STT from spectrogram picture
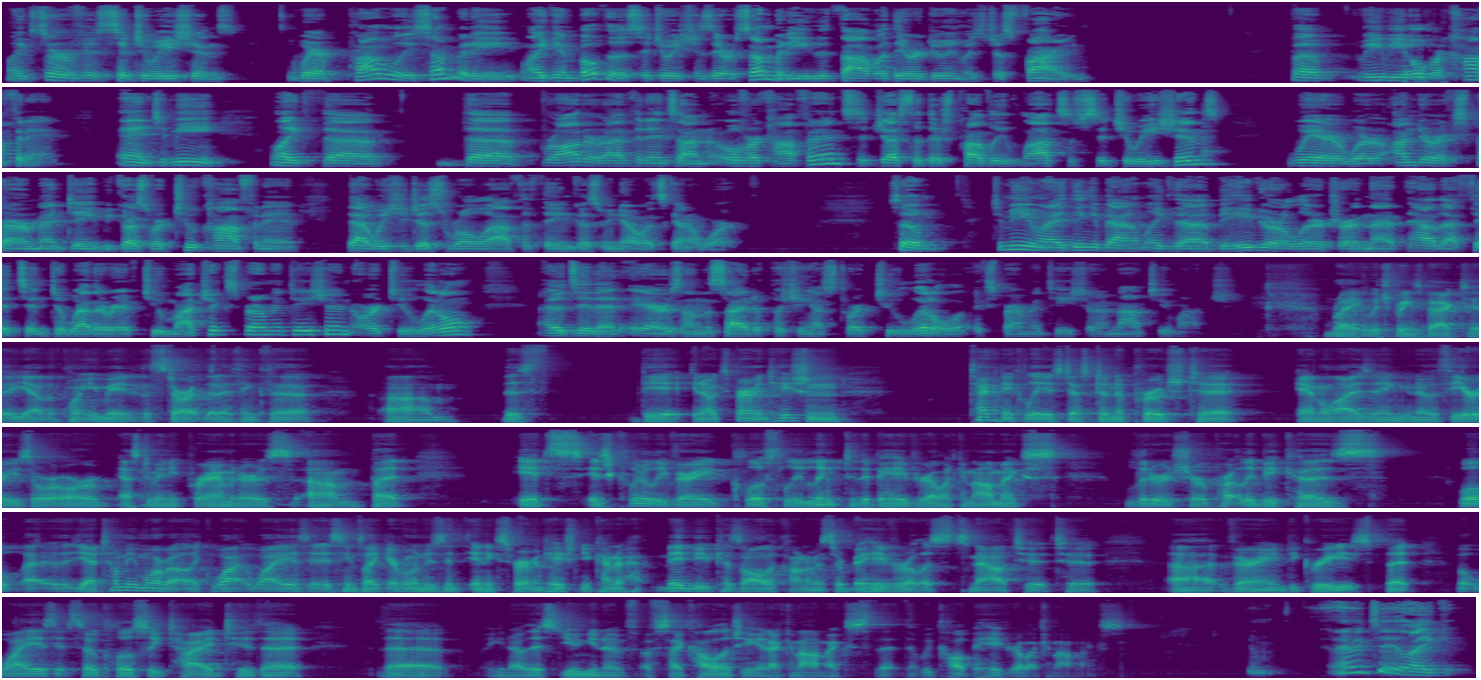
like, surface situations where probably somebody, like in both those situations, there was somebody who thought what they were doing was just fine, but maybe overconfident. And to me, like the the broader evidence on overconfidence suggests that there's probably lots of situations where we're under experimenting because we're too confident that we should just roll out the thing because we know it's going to work. So to me, when I think about like the behavioral literature and that how that fits into whether we have too much experimentation or too little, I would say that errs on the side of pushing us toward too little experimentation and not too much. Right, which brings back to yeah the point you made at the start that I think the um, this the you know experimentation technically is just an approach to analyzing you know theories or, or estimating parameters, um, but it's it's clearly very closely linked to the behavioral economics literature, partly because well, uh, yeah. Tell me more about like why why is it? It seems like everyone who's in, in experimentation, you kind of maybe because all economists are behavioralists now to to uh, varying degrees, but but why is it so closely tied to the the you know this union of, of psychology and economics that, that we call behavioral economics? And I would say like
